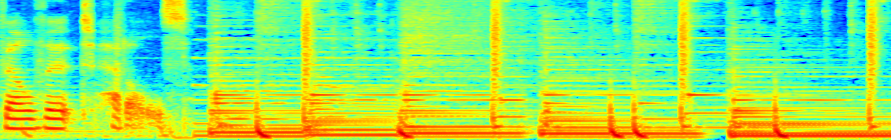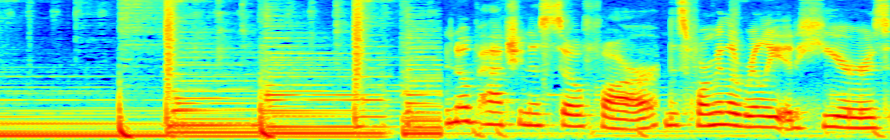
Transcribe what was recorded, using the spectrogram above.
Velvet Petals. Patchiness so far. This formula really adheres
